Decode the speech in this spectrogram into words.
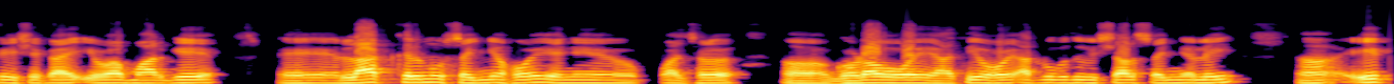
કહી શકાય, એવા માર્ગે લાખનું સૈન્ય હોય, એને પાછળ ઘોડાઓ હોય, હાથીઓ હોય, આટલું બધું વિશાળ સૈન્ય લઈ એક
